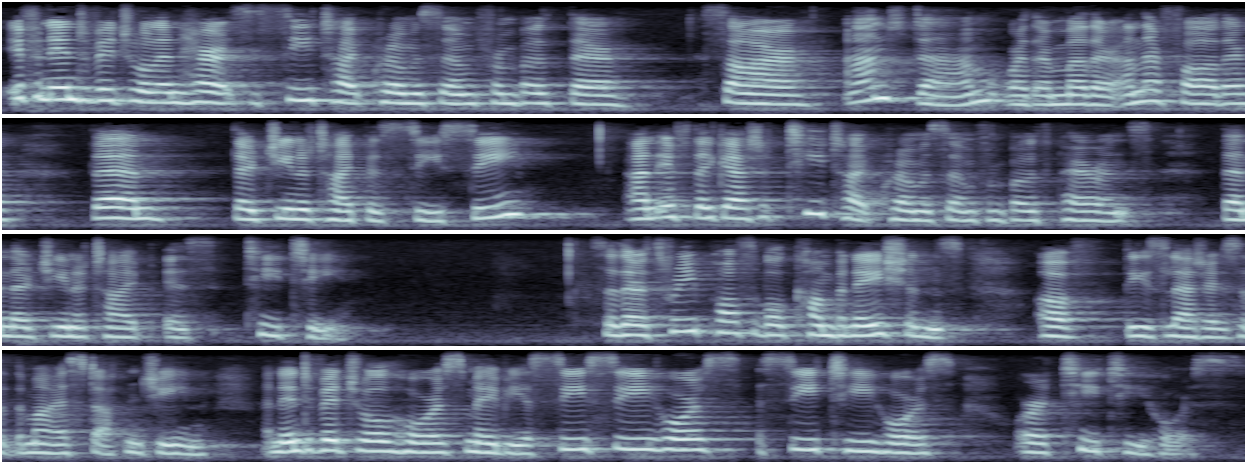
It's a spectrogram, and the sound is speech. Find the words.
If an individual inherits a C type chromosome from both their sire and dam, or their mother and their father, then their genotype is CC. And if they get a T type chromosome from both parents, then their genotype is TT. So there are three possible combinations of these letters at the myostatin gene. An individual horse may be a CC horse, a CT horse, or a TT horse.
